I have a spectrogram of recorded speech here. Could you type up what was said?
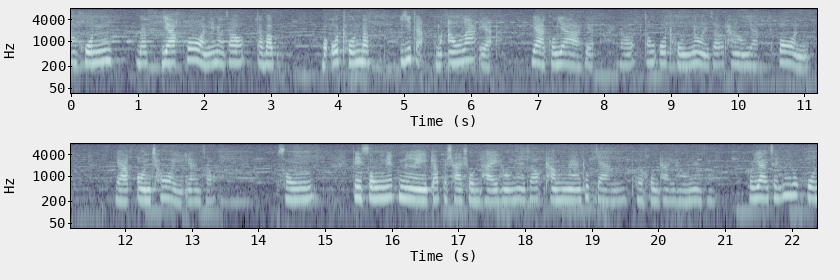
างคนแบบอยากฟ้อนนี่เนาะเจ้า แต่แบบบอกอดทนแบบอีดอะมาเอาละอย่าอยากก็อยากอย่าแล้วต้องอดทนหน่อยเจ้าทางอยากฟ้อน อยากอ่อนช่อยอย่างเจ้าทรงตีทรงเน็ดเหนื่อยกับประชาชนไทยเฮาเนี่ยเจ้าทำงานทุกอย่างเพื่อคนไทยเฮาเนี่ยเจ้าก็อยากจะให้ทุกคน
